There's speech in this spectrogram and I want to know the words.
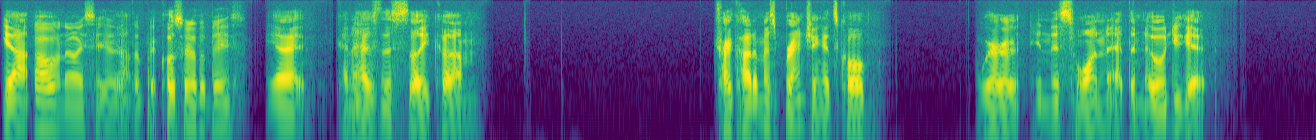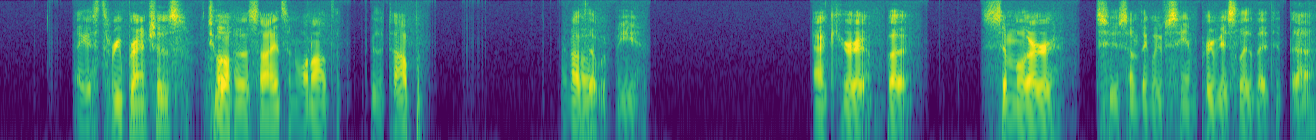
Yeah, Oh, now I see it Yeah. a bit closer to the base. yeah, it kind of has this like um, trichotomous branching it's called, where in this one at the node you get, I guess, three branches, two Oh. off of the sides and one off the, through the top. I don't know Oh. if that would be accurate, but similar to something we've seen previously that did that.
